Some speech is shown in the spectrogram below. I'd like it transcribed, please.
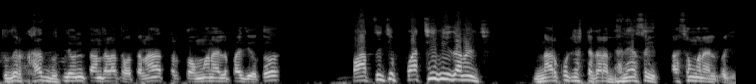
तू जर खास धुतल्यावर तांदळाचा होता ना तर तो म्हणायला पाहिजे होतं पाचची पाचही बी जणांची नार्को टेस्ट करा धन्यासहित असं म्हणायला पाहिजे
